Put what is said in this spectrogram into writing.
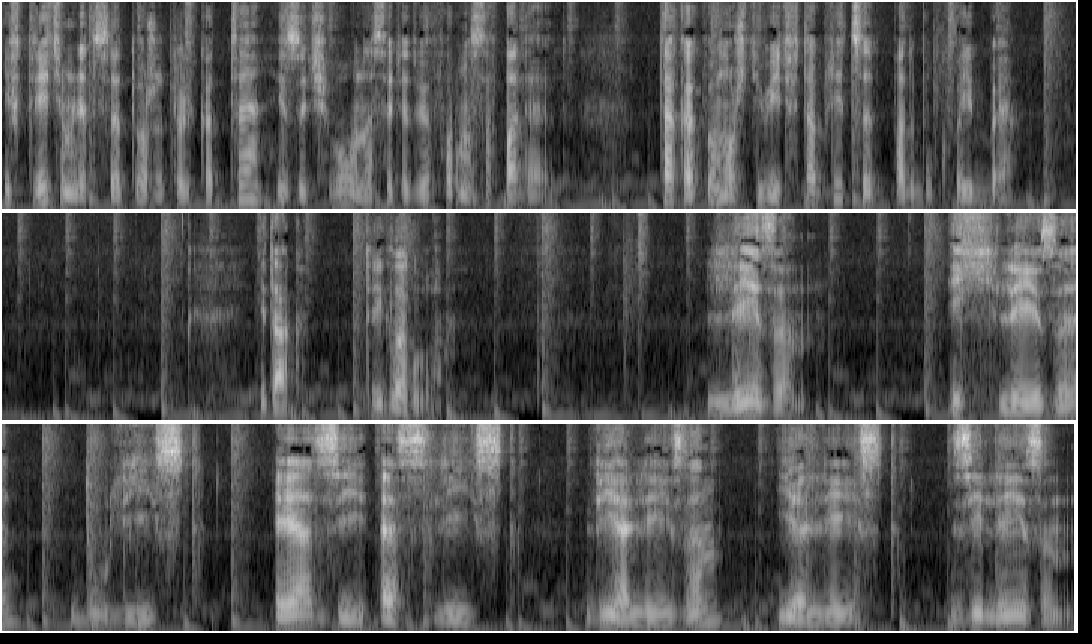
и в третьем лице тоже только «т», из-за чего у нас эти две формы совпадают. Так как вы можете видеть в таблице под буквой «б». Итак, три глагола. Lesen. Ich lese, du liest, er, sie, es liest, wir lesen, ihr lest, sie lesen.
